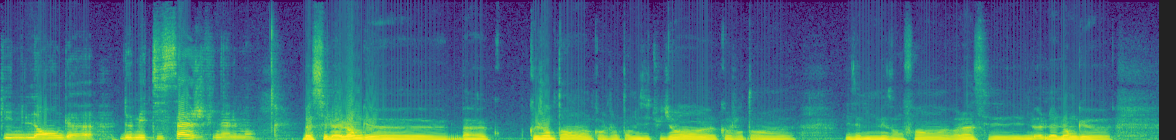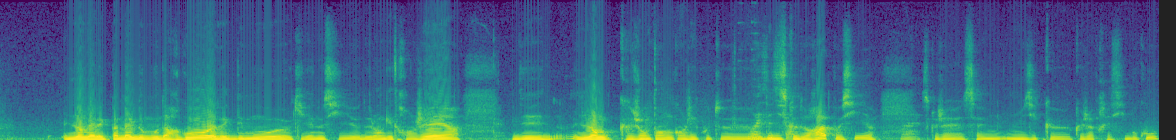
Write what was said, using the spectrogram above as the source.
qui est une langue de métissage finalement? Bah, C'est la langue bah, que j'entends quand j'entends mes étudiants, euh, quand j'entends euh, les amis de mes enfants. Euh, voilà, c'est la langue, une langue avec pas mal de mots d'argot, avec des mots qui viennent aussi de langues étrangères. Des, une langue que j'entends quand j'écoute des disques de rap aussi, parce que c'est une, musique que, j'apprécie beaucoup.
